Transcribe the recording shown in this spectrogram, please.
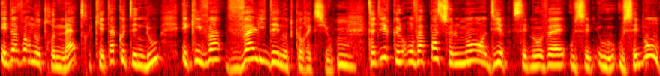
et d'avoir notre maître qui est à côté de nous et qui va valider notre correction. Mm. C'est-à-dire qu'on ne va pas seulement dire c'est mauvais ou c'est ou, c'est bon,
